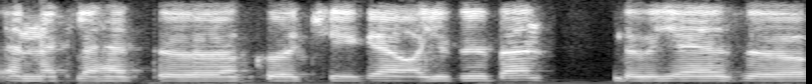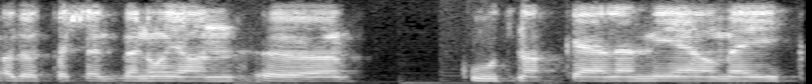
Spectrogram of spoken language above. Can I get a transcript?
ennek lehet költsége a jövőben, de ugye ez adott esetben olyan kútnak kell lennie, amelyik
